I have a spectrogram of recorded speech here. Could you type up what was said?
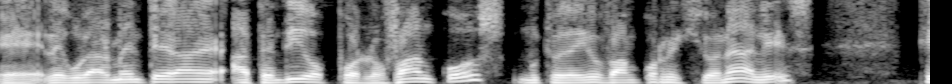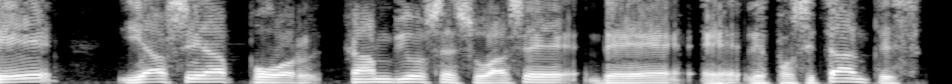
eh, regularmente eran atendidos por los bancos, muchos de ellos bancos regionales, que ya sea por cambios en su base de eh, depositantes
